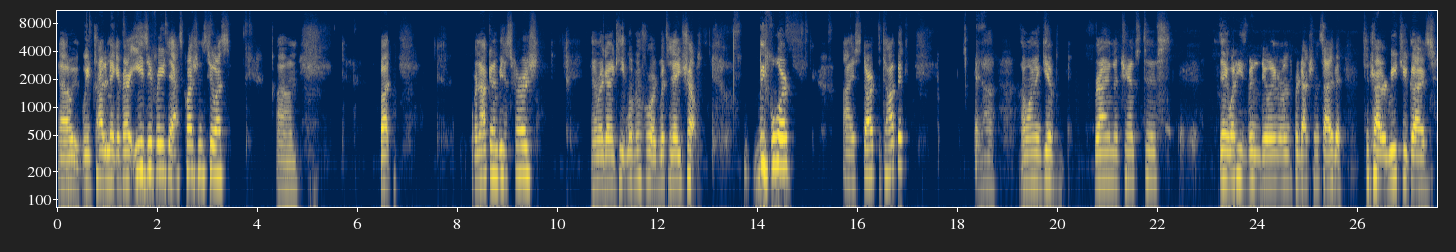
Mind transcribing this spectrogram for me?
We, we try to make it very easy for you to ask questions to us. Um, but we're not going to be discouraged, and we're going to keep moving forward with today's show. Before I start the topic, uh, I want to give Brian a chance to say what he's been doing on the production side of it to try to reach you guys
